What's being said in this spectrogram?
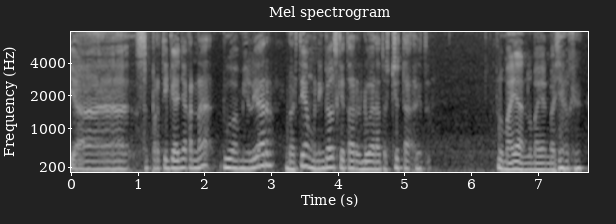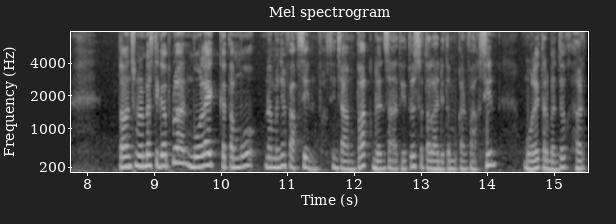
ya sepertiganya kena 2 miliar berarti yang meninggal sekitar 200 juta gitu lumayan lumayan banyak tahun 1930-an mulai ketemu namanya vaksin vaksin campak dan saat itu setelah ditemukan vaksin mulai terbentuk herd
